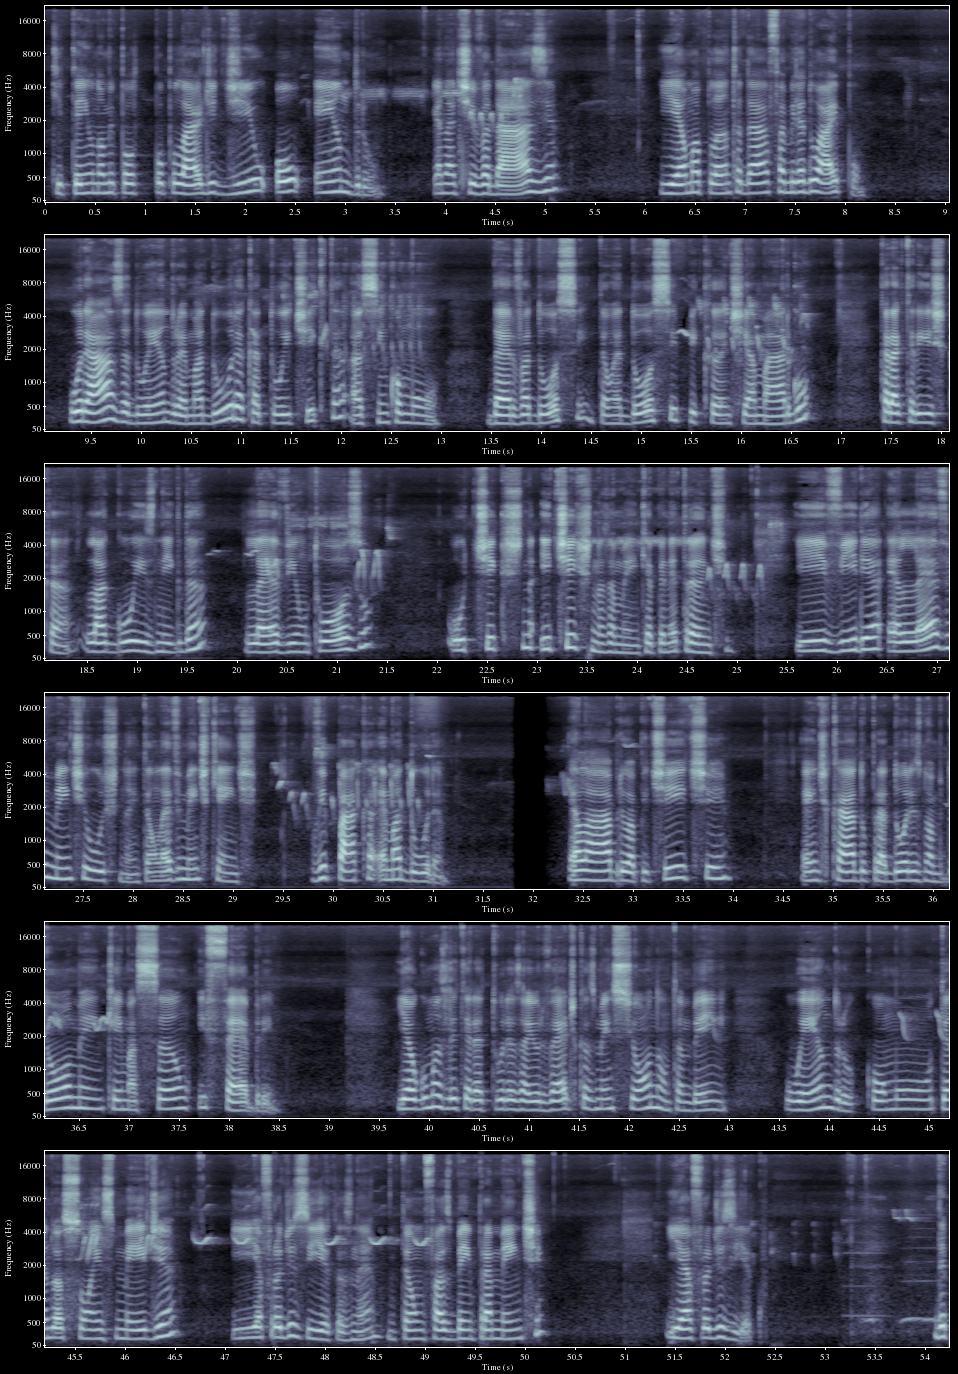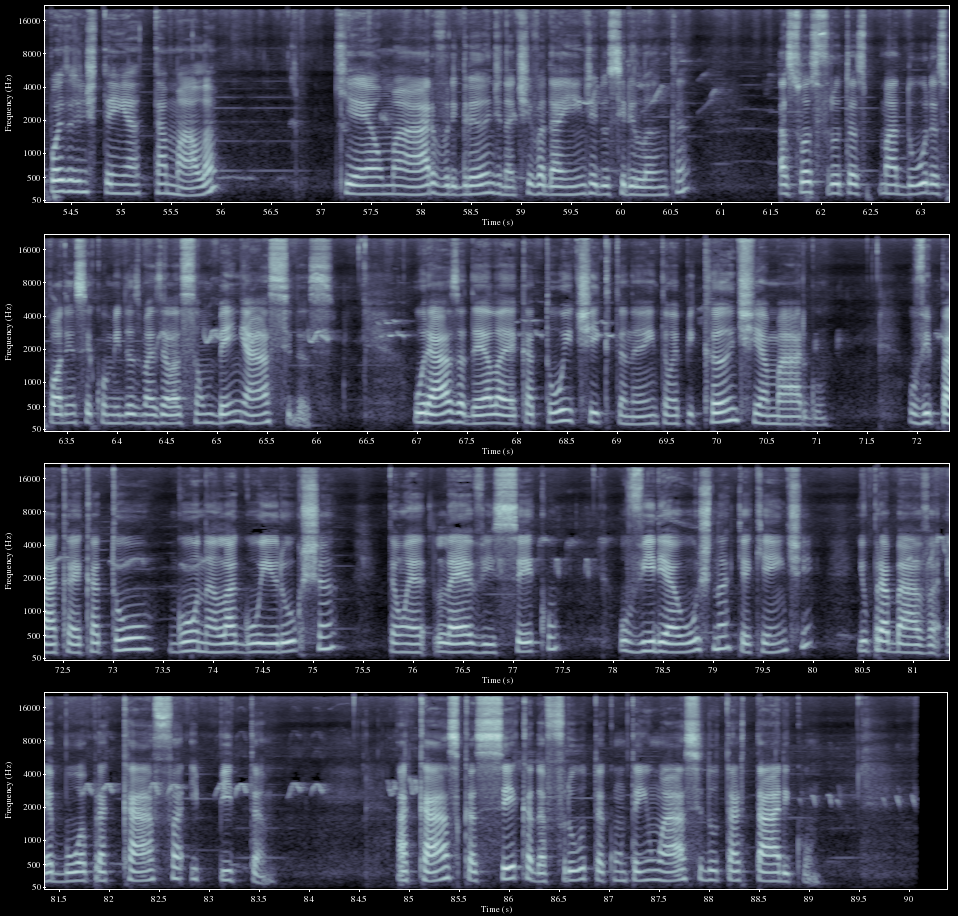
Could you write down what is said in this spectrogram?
que tem o nome popular de dil ou endro. É nativa da Ásia e é uma planta da família do aipo. Urasa do endro é madura, catu e ticta, assim como da erva doce, então é doce, picante e amargo. Característica lagu e snigda, leve e untuoso. O tikshna, e tikshna também, que é penetrante. E víria é levemente ushna, então levemente quente. Vipaka é madura. Ela abre o apetite, é indicado para dores no abdômen, queimação e febre. E algumas literaturas ayurvédicas mencionam também o endro como tendo ações média e afrodisíacas, né? Então faz bem para a mente e é afrodisíaco. Depois a gente tem a tamala, que é uma árvore grande nativa da Índia e do Sri Lanka. As suas frutas maduras podem ser comidas, mas elas são bem ácidas. Urasa dela é catu e ticta, né? Então é picante e amargo. O vipaka é catu, guna, lagu e então é leve e seco. O virya é que é quente, e o prabhava é boa para cafa e pita. A casca seca da fruta contém um ácido tartárico.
